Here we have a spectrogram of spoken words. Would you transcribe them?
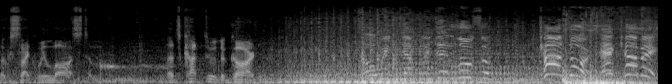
looks like we lost him. Let's cut through the garden. Oh, we definitely didn't lose them. Condor, incoming!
